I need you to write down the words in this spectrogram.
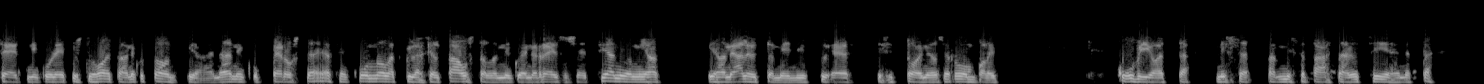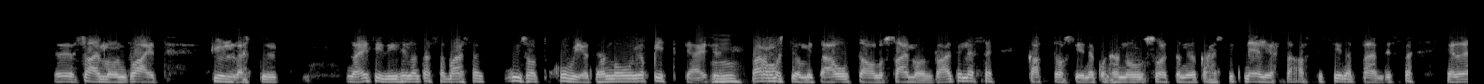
se että niin kuin ei pysty hoitamaan niin kuin tonttia enää niin kuin perustaja sen kunnolla, että kyllä siellä taustalla niin kuin ennen reisosetsiä niin on ihan, ihan älyttömiä juttuja. Ja, ja sitten toinen on se rumpali kuvio, että missä, missä päästään nyt siihen, että Simon Wright kyllästyy. No esiliisillä on tässä vaiheessa isot kuviot, hän on ollut jo pitkään. Ei se Mm. varmasti ole mitään uutta ollut Simon Wrightille se katsoa siinä, kun hän on ollut soittanut jo 84 asti siinä bändissä. Ja ne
